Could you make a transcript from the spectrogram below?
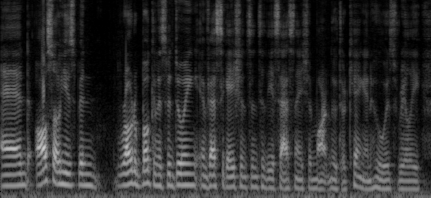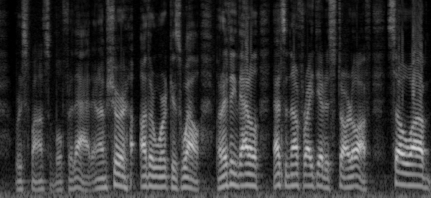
And also, he's been wrote a book and has been doing investigations into the assassination of Martin Luther King and who was really responsible for that. And I'm sure other work as well. But I think that'll that's enough right there to start off. So, um,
